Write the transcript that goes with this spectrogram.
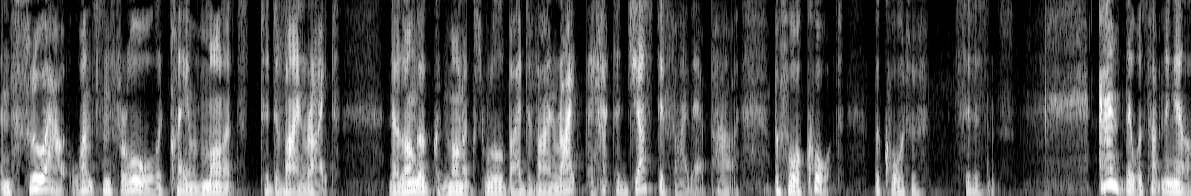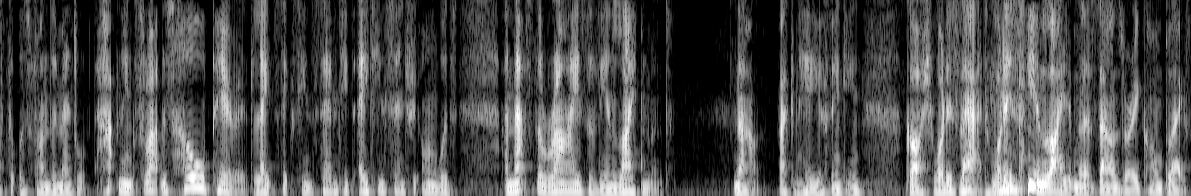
and threw out once and for all the claim of monarchs to divine right. No longer could monarchs rule by divine right, they had to justify their power before a court, the court of citizens. And there was something else that was fundamental happening throughout this whole period, late 16th, 17th, 18th century onwards, and that's the rise of the Enlightenment. Now, I can hear you thinking, gosh, what is that? What is the Enlightenment? That sounds very complex.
